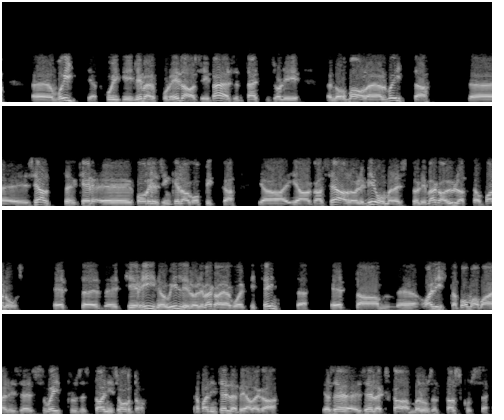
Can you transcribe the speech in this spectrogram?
äh, võitjad, kuigi Liverpool edasi ei pääsenud, tähtis oli normaalajal võita. Äh, sealt äh, korjasin kena kopika ja, ja ka seal oli minu meelest oli väga üllatav panus, et Thierry Neuvillil oli väga hea koefitsient, et ta alistab omavahelises võitluses Taani Sordo. ja panin selle peale ka ja see, see läks ka mõnusalt taskusse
